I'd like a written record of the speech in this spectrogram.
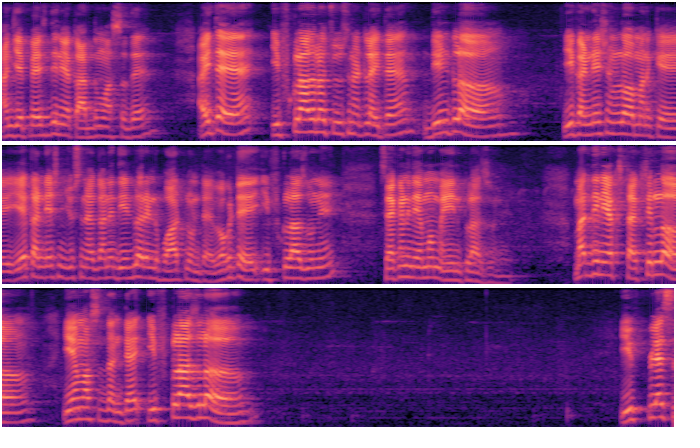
అని చెప్పేసి దీని యొక్క అర్థం వస్తుంది. అయితే ఇఫ్ క్లాజ్లో చూసినట్లయితే దీంట్లో ఈ కండిషన్లో మనకి ఏ కండిషన్ చూసినా కానీ దీంట్లో రెండు పార్ట్లు ఉంటాయి. ఒకటి ఇఫ్ క్లాజుని సెకండ్ ఏమో మెయిన్ క్లాజుని మరి దీని యొక్క స్ట్రక్చర్లో ఏమొస్తుందంటే ఇఫ్ క్లాజ్లో ఇఫ్ ప్లస్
